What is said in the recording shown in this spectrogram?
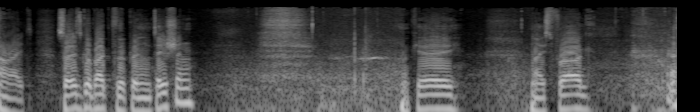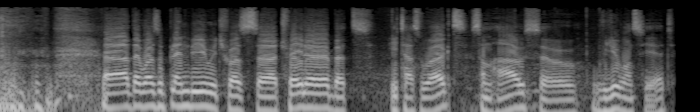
All right, so let's go back to the presentation. Okay, nice frog. uh, there was a plan B which was a trailer, but it has worked somehow, so you won't see it.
